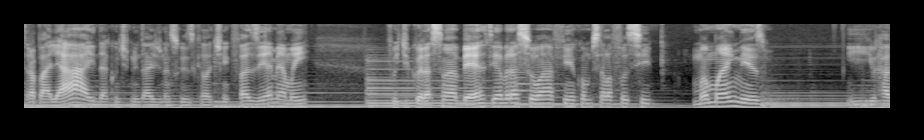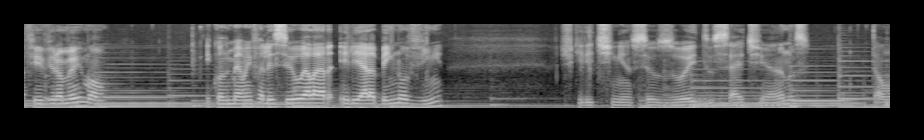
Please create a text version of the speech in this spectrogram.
trabalhar e dar continuidade nas coisas que ela tinha que fazer. A minha mãe foi de coração aberto e abraçou a Rafinha como se ela fosse uma mãe mesmo. E o Rafinha virou meu irmão. E quando minha mãe faleceu, ela, ele era bem novinho Acho que ele tinha seus 8, 7 anos. Então,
